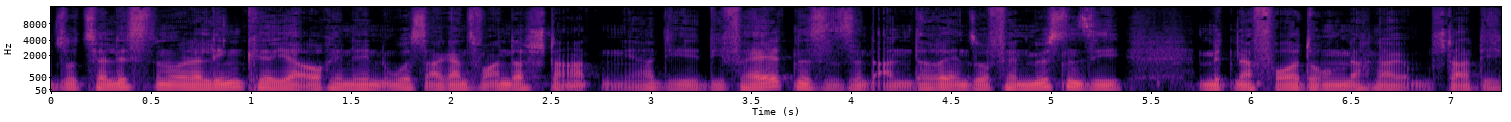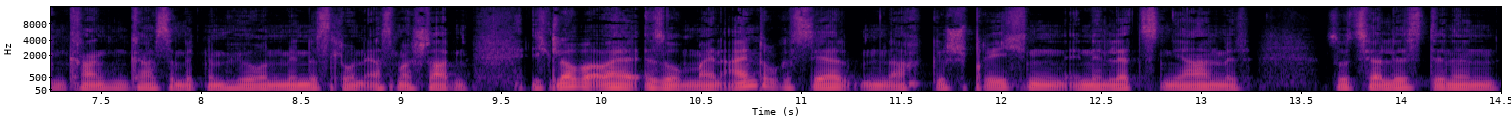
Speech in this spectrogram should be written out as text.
Sozialisten oder Linke ja auch in den USA ganz woanders starten, ja, die, die Verhältnisse sind andere, insofern müssen sie mit einer Forderung nach einer staatlichen Krankenkasse mit einem höheren Mindestlohn erstmal starten. Ich glaube aber, also mein Eindruck ist der, nach Gesprächen in den letzten Jahren mit Sozialistinnen,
